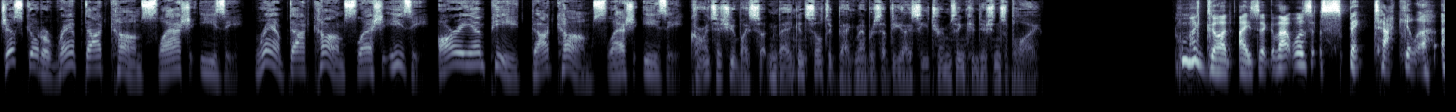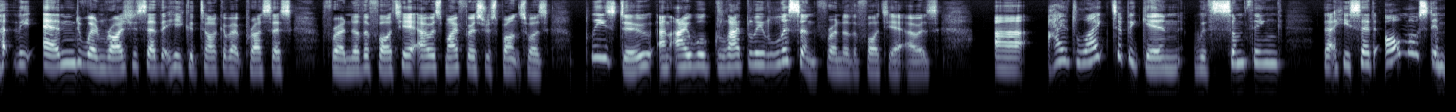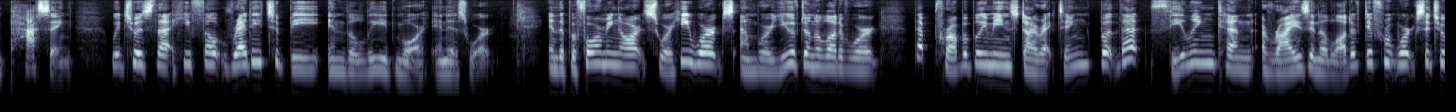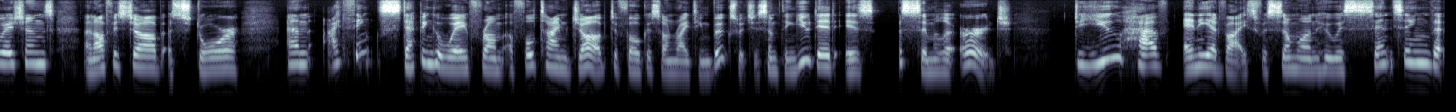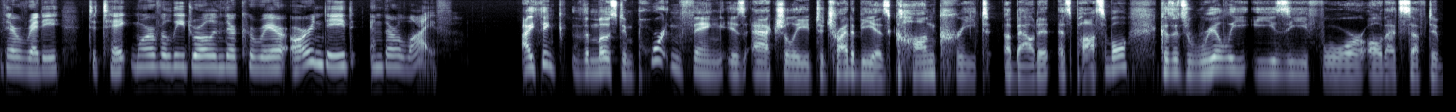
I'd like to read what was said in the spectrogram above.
Just go to ramp.com slash easy. Ramp.com slash easy. R-A-M-P dot com slash easy. Cards issued by Sutton Bank and Celtic Bank members FDIC terms and conditions apply. Oh my God, Isaac, that was spectacular. At the end, when Raja said that he could talk about process for another 48 hours, my first response was, please do, and I will gladly listen for another 48 hours. Uh, I'd like to begin with something that he said almost in passing, which was that he felt ready to be in the lead more in his work. In the performing arts where he works and where you have done a lot of work, that probably means directing, but that feeling can arise in a lot of different work situations an office job, a store. And I think stepping away from a full time job to focus on writing books, which is something you did, is a similar urge. Do you have any advice for someone who is sensing that they're ready to take more of a lead role in their career or indeed in their life? I think the most important thing is actually to try to be as concrete about it as possible because it's really easy for all that stuff to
